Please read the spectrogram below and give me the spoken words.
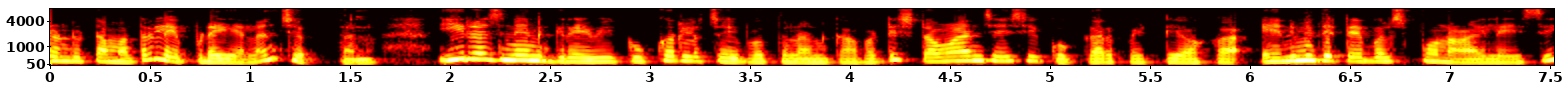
రెండు టమాటాలు ఎప్పుడు వేయాలని చెప్తాను. ఈరోజు నేను గ్రేవీ కుక్కర్లో చేయబోతున్నాను కాబట్టి స్టవ్ ఆన్ చేసి కుక్కర్ పెట్టి ఒక ఎనిమిది టేబుల్ స్పూన్ ఆయిల్ వేసి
